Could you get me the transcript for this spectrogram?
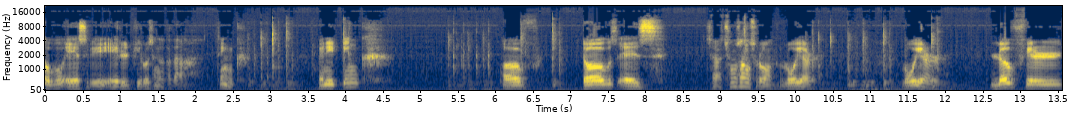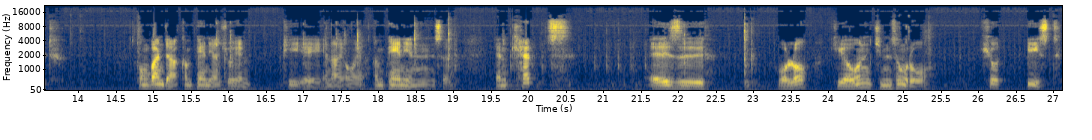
of ASB A를 B로 생각하다 think many think of dogs as 자 충성스러운 loyal loyal love filled 동반자 companion C-O-M P-A-N-I-O-N companions and cats as 뭘로 귀여운 짐승으로 cute beast,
